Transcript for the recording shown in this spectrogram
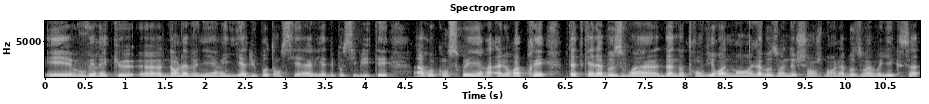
et vous verrez que euh, dans l'avenir, il y a du potentiel, il y a des possibilités à reconstruire. Alors après, peut-être qu'elle a besoin d'un autre environnement, elle a besoin de changement, elle a besoin, vous voyez, que ça,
